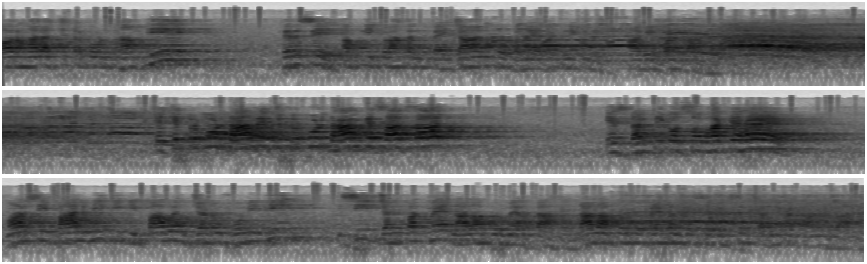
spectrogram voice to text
और हमारा चित्रकूट धाम भी फिर से अपनी पुरातन पहचान को बनाए रखने के लिए आगे बढ़ रहा है। ये चित्रकूट धाम है, चित्रकूट धाम के साथ साथ इस धरती को सौभाग्य है। महर्षि वाल्मीकि की पावन जन्मभूमि भी इसी जनपद में, लालापुर में आता है। लालापुर को पर्यटन से विकसित करने का काम हो रहा है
